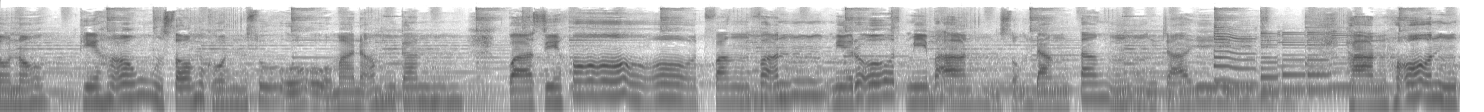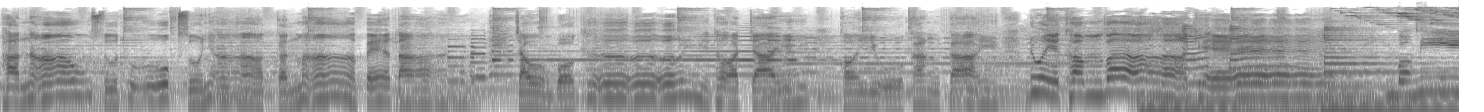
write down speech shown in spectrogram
แล้วเนาะที่เฮาสองคนสู้มานำกัน กว่าสิฮอดฟังฝัน มีรถมีบ้าน สมดังตั้งใจ ผ่านฮ้อนผ่านหนาวสู่ทุกสู่ยากกันมาแปรตาย เจ้าบอกเคยทอดใจ คอยอยู่ข้างกาย ด้วยคำว่าแค่บ่มี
